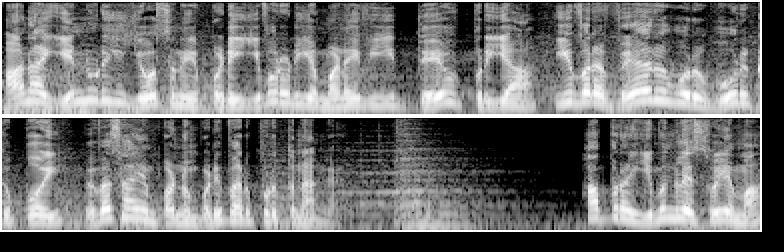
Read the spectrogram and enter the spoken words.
ஆனா என்னுடைய யோசனைப்படி இவருடைய மனைவி தேவ் பிரியா இவரை வேற ஒரு ஊருக்கு போய் விவசாயம் பண்ணும்படி வற்புறுத்தினாங்க. அப்புறம் இவங்களே சுயமா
